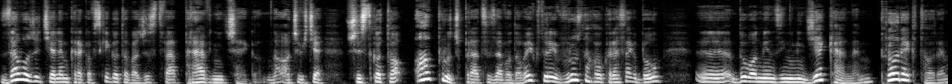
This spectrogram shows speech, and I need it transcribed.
założycielem Krakowskiego Towarzystwa Prawniczego. No oczywiście wszystko to oprócz pracy zawodowej, w której w różnych okresach był, y, był on m.in. dziekanem, prorektorem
